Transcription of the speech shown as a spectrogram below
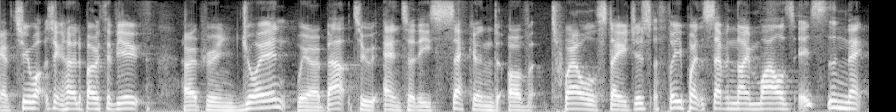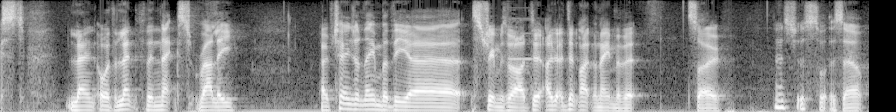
Have two watching. Of both of you. Hope you're enjoying. We are about to enter the second of 12 stages. 3.79 miles is the next length, or the length of the next rally. I've changed the name of the uh, stream as well. I, did, I, I didn't like the name of it, so let's just sort this out.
